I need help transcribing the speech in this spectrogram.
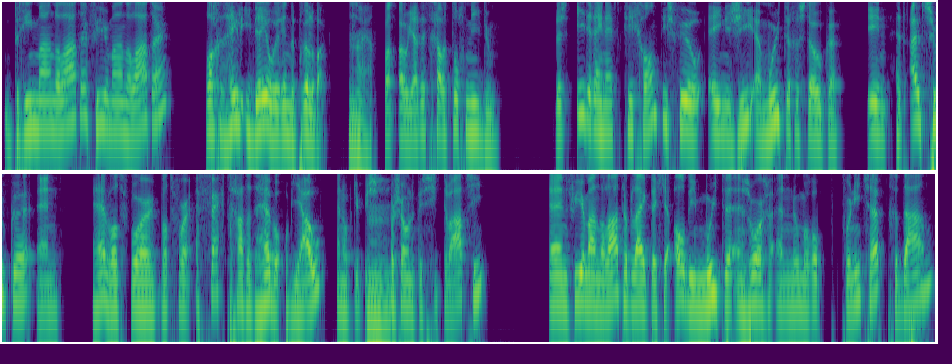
drie maanden later, vier maanden later, lag het hele idee alweer in de prullenbak. Nou ja. Van, oh ja, dit gaan we toch niet doen. Dus iedereen heeft gigantisch veel energie en moeite gestoken in het uitzoeken en hè, wat, voor, wat voor effect gaat het hebben op jou en op je pers- Mhm. persoonlijke situatie. En vier maanden later blijkt dat je al die moeite en zorgen en noem maar op voor niets hebt gedaan,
